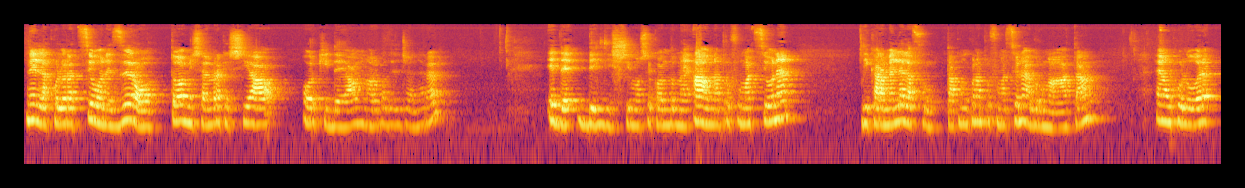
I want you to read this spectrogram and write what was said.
nella colorazione 08 mi sembra che sia orchidea una roba del genere ed è bellissimo secondo me. Ha una profumazione di caramelle alla frutta comunque una profumazione agrumata. È un colore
